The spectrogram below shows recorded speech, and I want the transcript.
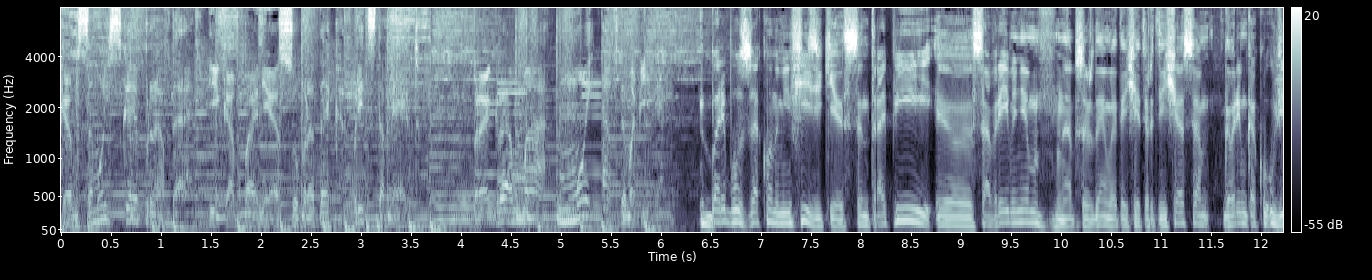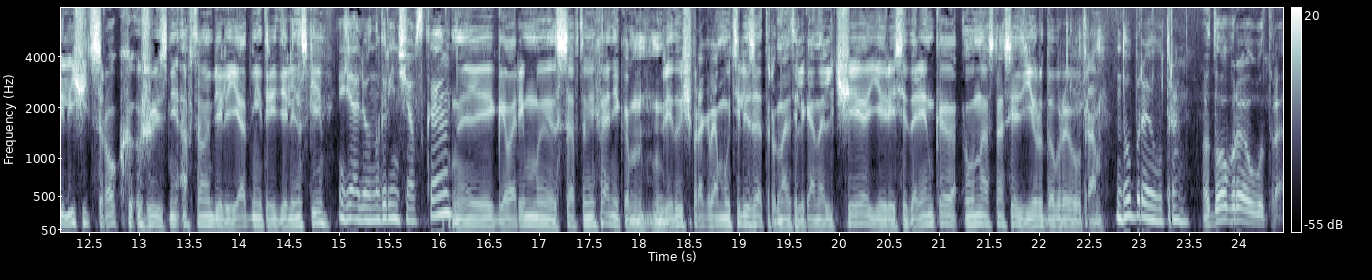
Комсомольская правда и компания Супротек представляют. Программа «Мой автомобиль». Борьбу с законами физики, с энтропией, э, со временем обсуждаем в этой четверти часа. Говорим, как увеличить срок жизни автомобиля. Я Дмитрий Делинский. Я Алена Гринчевская. И говорим мы с автомехаником, ведущий программы «Утилизатор» на телеканале ЧЕ Юрий Сидоренко. У нас на связи. Юр, доброе утро. Доброе утро. Доброе утро.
